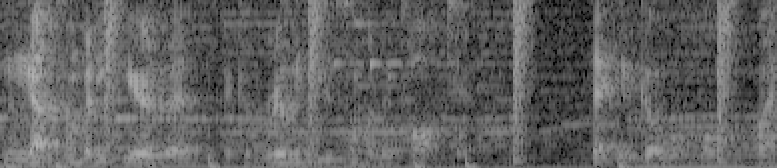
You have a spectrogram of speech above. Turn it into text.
I've got somebody here that, that could really use someone to talk to," that could go a long way,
